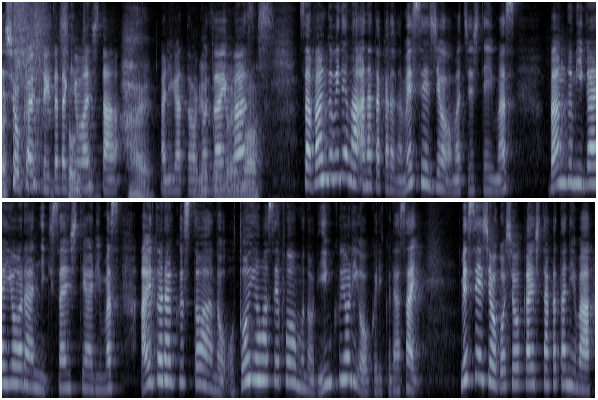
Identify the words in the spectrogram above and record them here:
紹介していただきました。はい。ありがとうご。ざいます。さあ番組ではあなたからのメッセージをお待ちしています。番組概要欄に記載してありますアイドラッグストアのお問い合わせフォームのリンクよりお送りください。メッセージをご紹介した方には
